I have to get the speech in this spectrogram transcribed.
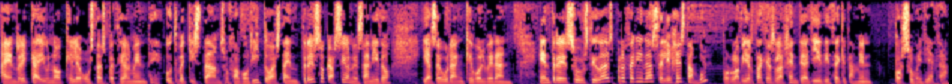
a Enrique hay uno que le gusta especialmente. Uzbekistán, su favorito. Hasta en tres ocasiones han ido y aseguran que volverán. Entre sus ciudades preferidas elige Estambul, por lo abierta que es la gente allí. Dice que también por su belleza.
